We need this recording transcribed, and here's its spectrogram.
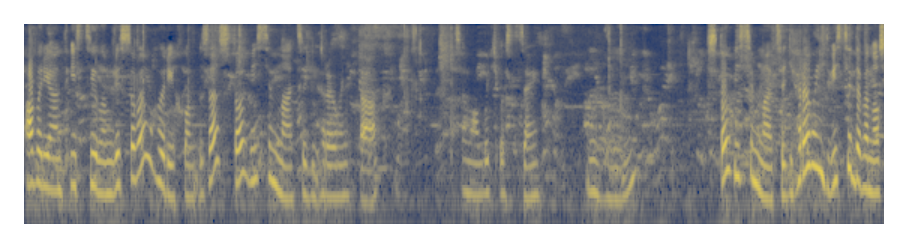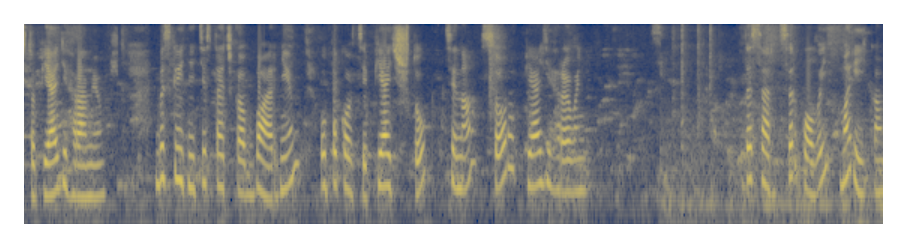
А варіант із цілим лісовим горіхом за 118 гривень. Так. Це, мабуть, ось цей. Угу. 118 гривень 295 грамів. Безквітні тістечка барні. В упаковці 5 штук. Ціна 45 гривень. Десерт сирковий Марійка.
